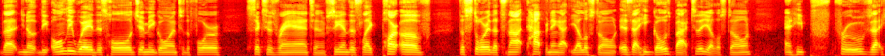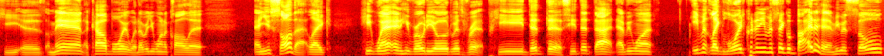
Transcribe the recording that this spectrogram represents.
that you know the only way this whole Jimmy going to the four sixes rant and seeing this like part of the story that's not happening at Yellowstone is that he goes back to the Yellowstone and he pr- proves that he is a man, a cowboy, whatever you want to call it. And you saw that like he went and he rodeoed with Rip. He did this, he did that. Everyone even like Lloyd couldn't even say goodbye to him. He was so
